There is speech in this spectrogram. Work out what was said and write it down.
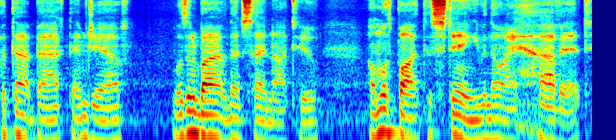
put that back, the MJF. Wasn't about it, but then decided not to. Almost bought the Sting, even though I have it,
